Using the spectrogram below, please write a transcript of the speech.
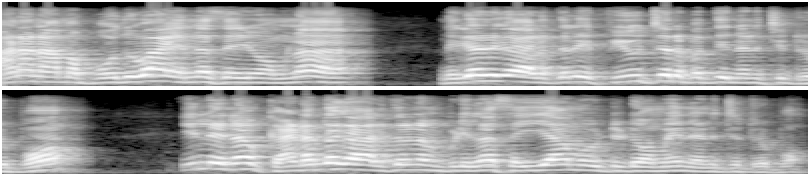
ஆனால் நாம் பொதுவாக என்ன செய்வோம்னா நிகழ்காலத்தில் ஃப்யூச்சரை பற்றி நினச்சிட்டு இருப்போம். இல்லைன்னா கடந்த காலத்தில் நம்ம இப்படிலாம் செய்யாமல் விட்டுட்டோமே நினச்சிட்டு இருப்போம்.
